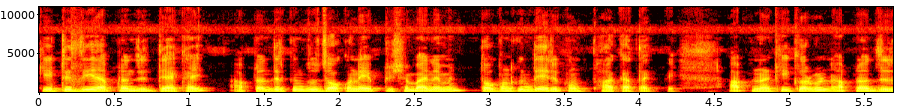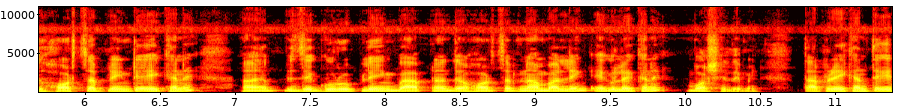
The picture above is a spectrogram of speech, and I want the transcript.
কেটে দিয়ে আপনার যদি দেখাই, আপনাদের কিন্তু যখন অ্যাপ্লিকেশন বানাবেন তখন কিন্তু এরকম ফাঁকা থাকবে। আপনারা কি করবেন আপনার যে হোয়াটসঅ্যাপ লিঙ্কটা এখানে যে গ্রুপ লিঙ্ক বা আপনাদের হোয়াটসঅ্যাপ নাম্বার লিঙ্ক এগুলো এখানে বসে দেবেন। তারপর এখান থেকে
